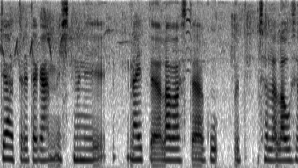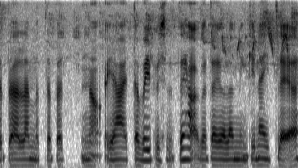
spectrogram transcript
teatri tegemist, mõni näitleja, lavastaja selle lause peale mõtleb, et no ja et ta võib ju seda teha, aga ta ei ole mingi näitleja.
